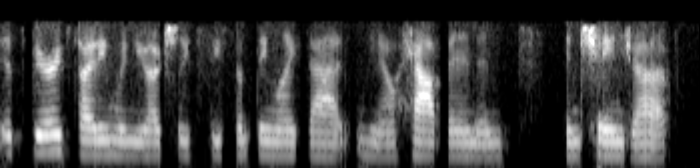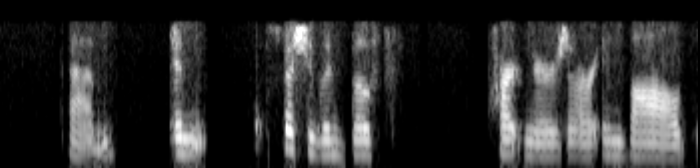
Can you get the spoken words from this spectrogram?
it's very exciting when you actually see something like that, you know, happen and and change up, um, and especially when both partners are involved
